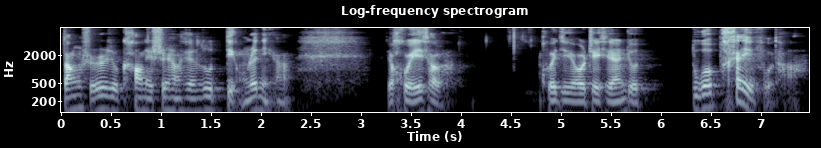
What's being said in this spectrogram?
当时就靠那肾上腺素顶着你啊，就回去了。回去以后，这些人就多佩服他。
